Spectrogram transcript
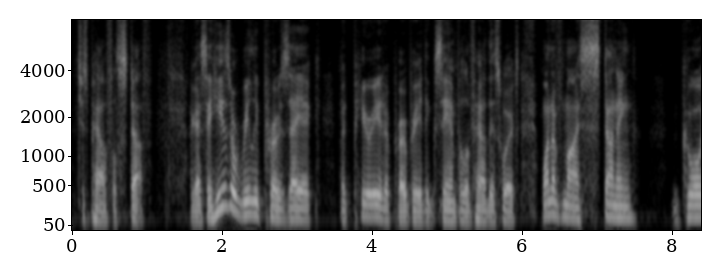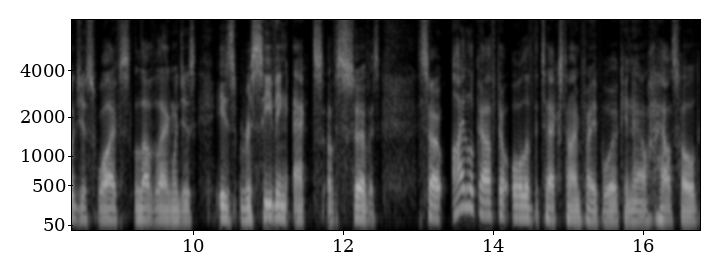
which is powerful stuff. Okay, so here's a really prosaic but period appropriate example of how this works. One of my stunning gorgeous wife's love languages is receiving acts of service. So I look after all of the tax time paperwork in our household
